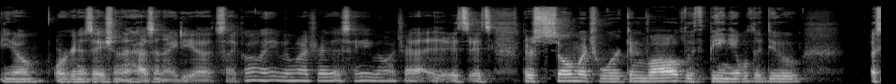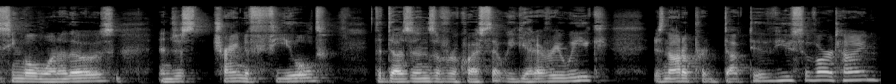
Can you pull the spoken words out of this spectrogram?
you know organization that has an idea. It's like oh hey we want to try this. Hey we want to try that. It's it's there's so much work involved with being able to do a single one of those and just trying to field the dozens of requests that we get every week is not a productive use of our time.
